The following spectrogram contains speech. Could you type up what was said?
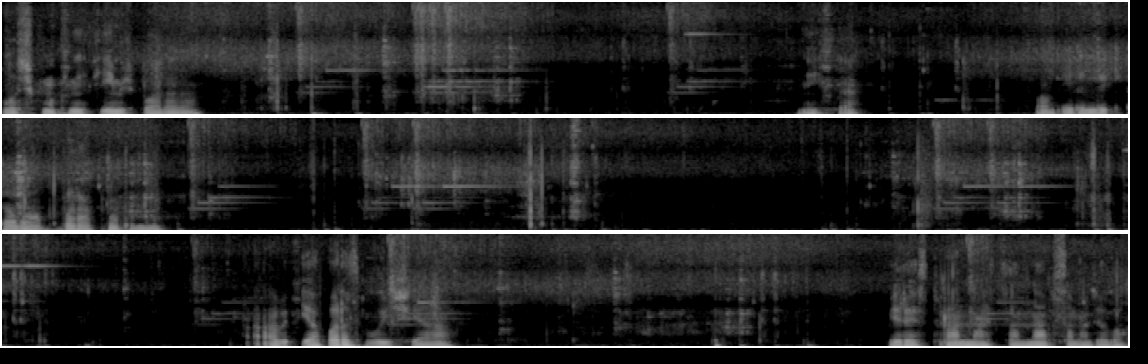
Bulaşık makinesi iyiymiş bu arada. Neyse. Lan elimdeki tabağı bırakmadım mı? Abi yaparız bu işi ya. Bir restoran mı açsam ne yapsam acaba?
